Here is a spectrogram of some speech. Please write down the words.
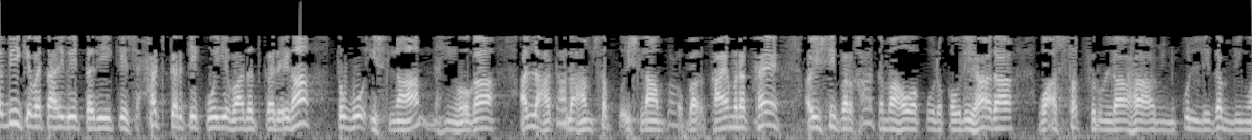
نبی کے بتائے ہوئے طریقے سے ہٹ کر کے کوئی عبادت کرے گا، تو وہ اسلام نہیں ہوگا۔ اللہ تعالی ہم سب کو اسلام پر قائم رکھیں۔ اور اسی پر خاتمہ ہو اقول کو لہٰذا وہ اسفر اللہ من کل دم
